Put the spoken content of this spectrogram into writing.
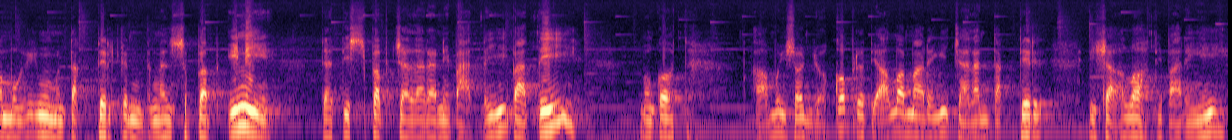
memungkinkan mentakdirkan dengan sebab ini jadi sebab jalarani pati pati mongko kamu iso joko berarti Allah maringi jalan takdir insya Allah diparingi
